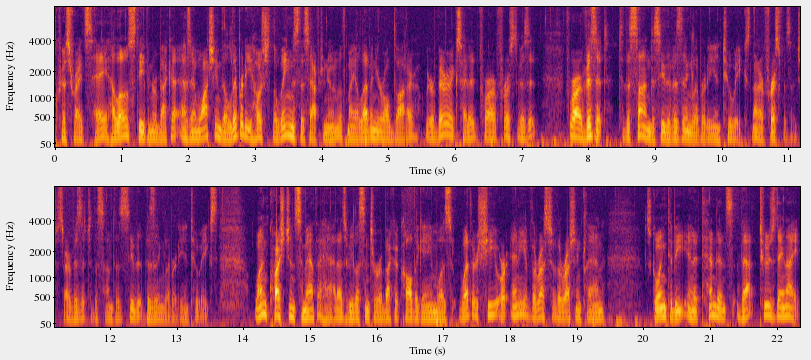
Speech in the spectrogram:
Chris writes, Hey, hello, Steve and Rebecca. As I'm watching the Liberty host the Wings this afternoon with my 11 year old daughter, we are very excited for our first visit, for our visit to the Sun to see the Visiting Liberty in two weeks. Not our first visit, just our visit to the Sun to see the Visiting Liberty in two weeks. One question Samantha had as we listened to Rebecca call the game was whether she or any of the rest of the Rushin clan is going to be in attendance that Tuesday night.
